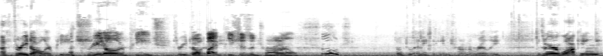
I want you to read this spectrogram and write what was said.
A three dollar peach. A three dollar peach. $3 Don't buy peach. peaches in Toronto. Shoot. Don't do anything in Toronto, really. As we were walking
